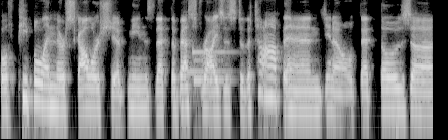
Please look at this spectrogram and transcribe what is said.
both people and their scholarship means that the best rises to the top and you know that those uh,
